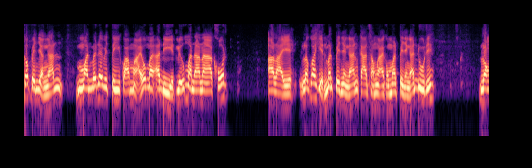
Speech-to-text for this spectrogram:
ก็เป็นอย่างนั้น มันไม่ได้ไปตีความหมายว่ามันอดีต หรือมันอนาคต อะไร แล้วก็เห็นมันเป็นอย่างนั้นการทำงานของมันเป็นอย่างนั้นดูดิลอง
